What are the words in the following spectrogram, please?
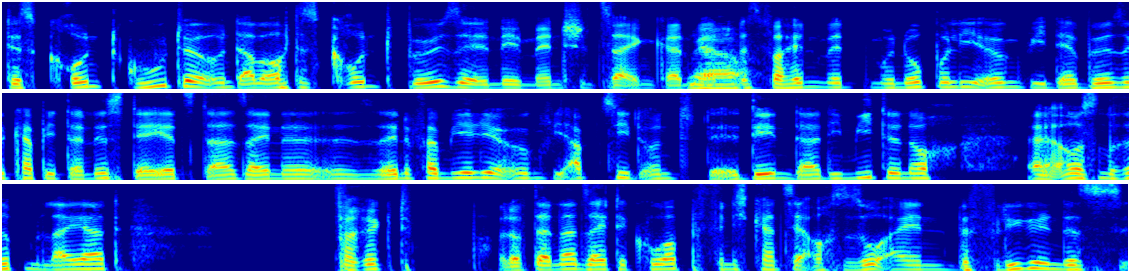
das Grundgute und aber auch das Grundböse in den Menschen zeigen kann. Wir Ja. hatten das vorhin mit Monopoly irgendwie, der böse Kapitalist, der jetzt da seine, seine Familie irgendwie abzieht und äh, denen da die Miete noch äh, aus den Rippen leiert. Verrückt. Und auf der anderen Seite Koop, finde ich, kann es ja auch so ein beflügelndes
